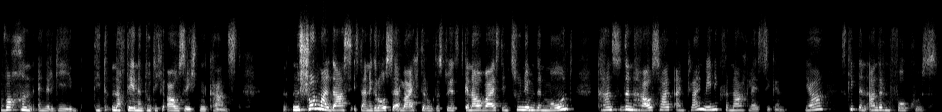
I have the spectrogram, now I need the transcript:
Wochenenergien, die, nach denen du dich ausrichten kannst. Schon mal das ist eine große Erleichterung, dass du jetzt genau weißt, im zunehmenden Mond kannst du den Haushalt ein klein wenig vernachlässigen. Ja, es gibt einen anderen Fokus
